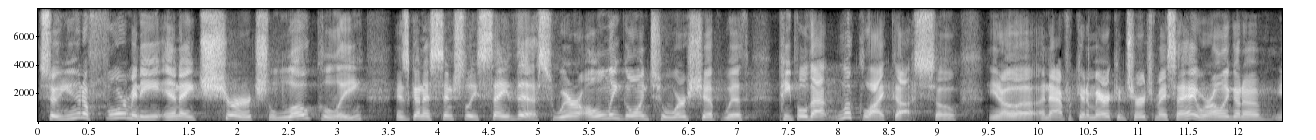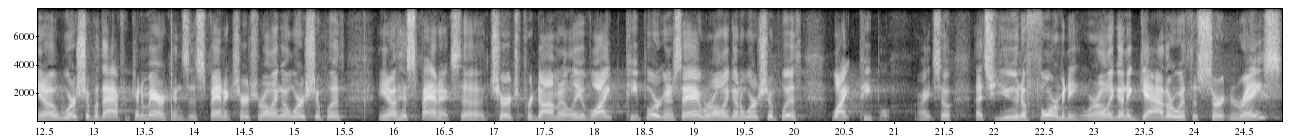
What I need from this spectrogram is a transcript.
So, uniformity in a church locally is going to essentially say this we're only going to worship with people that look like us. So, you know, a, an African American church may say, hey, we're only going to, you know, worship with African Americans. Hispanic church, we're only going to worship with, you know, Hispanics. A church predominantly of white people are going to say, hey, we're only going to worship with white people. Right? So that's uniformity. We're only going to gather with a certain race.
